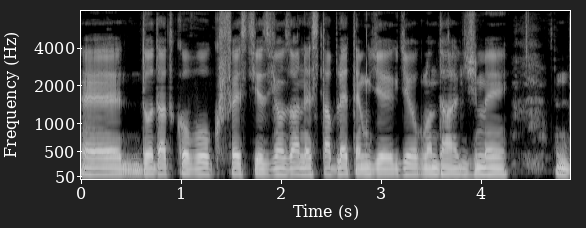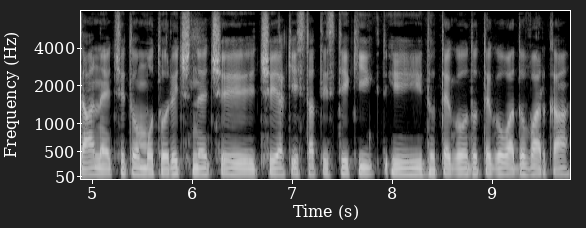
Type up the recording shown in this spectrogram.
E, dodatkowo kwestie związane z tabletem, gdzie, gdzie oglądaliśmy dane, czy to motoryczne, czy, czy jakieś statystyki i do tego, do tego ładowarka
